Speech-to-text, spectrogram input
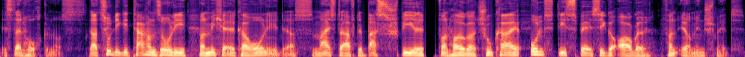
ist ein Hochgenuss. Dazu die Gitarrensoli von Michael Caroli, das meisterhafte Bassspiel von Holger Tschukai und die spacige Orgel von Irmin Schmidt.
